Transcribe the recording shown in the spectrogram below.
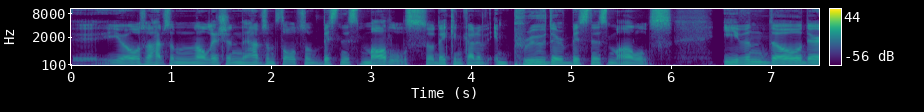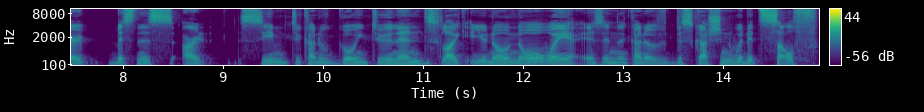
you also have some knowledge and have some thoughts on business models, so they can kind of improve their business models even though their business are seem to kind of going to an end like you know norway is in a kind of discussion with itself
